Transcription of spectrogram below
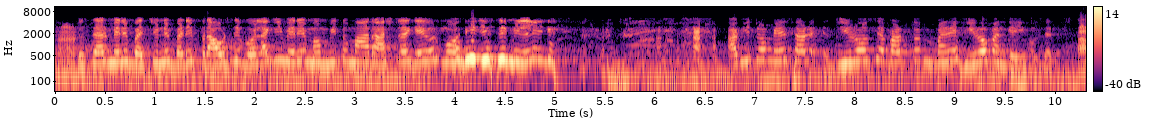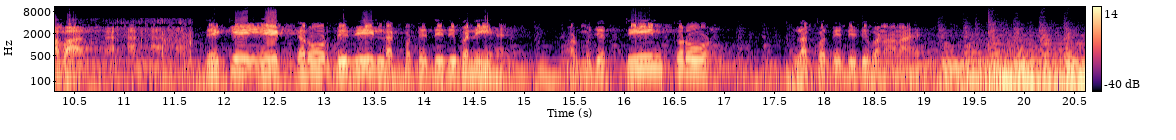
हाँ। तो सर मेरे बच्चों ने बड़े प्राउड से बोला कि मेरे मम्मी तो महाराष्ट्र गए और मोदी जी से मिलने गए। अभी तो मैं सर ज़ीरो से बढ़ तो मैं हीरो बन गई हूँ सर शाबाश देखिए एक करोड़ दीदी लखपति दीदी बनी है और मुझे तीन करोड़ लखपति दीदी बनाना है। Thank you.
